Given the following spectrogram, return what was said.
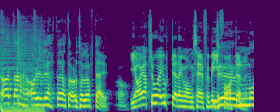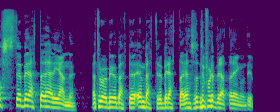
Vänta, har du berättat att har du tagit upp det här? Ja, jag tror jag gjort det en gång så här i Du förbifarten. måste berätta det här igen. Jag tror du blir bättre, en bättre berättare, så nu får du berätta det en gång till.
